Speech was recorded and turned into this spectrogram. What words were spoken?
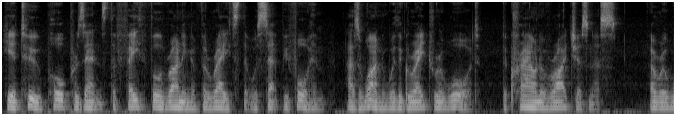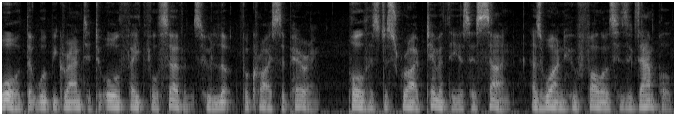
Here too Paul presents the faithful running of the race that was set before him as one with a great reward, the crown of righteousness, a reward that will be granted to all faithful servants who look for Christ's appearing. Paul has described Timothy as his son, as one who follows his example,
